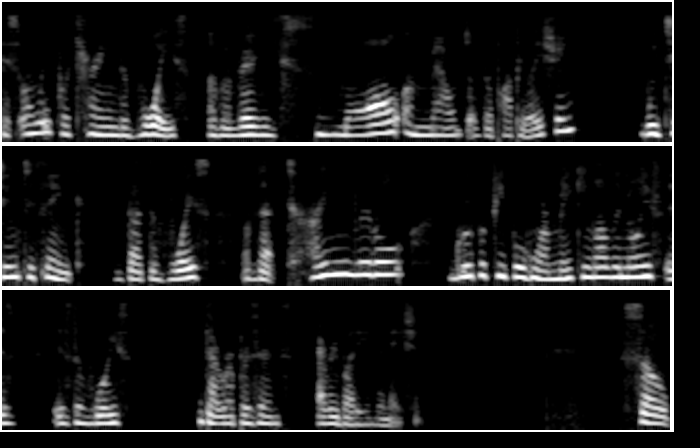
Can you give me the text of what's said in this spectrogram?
is only portraying the voice of a very small amount of the population, we tend to think that the voice of that tiny little group of people who are making all the noise is, is the voice that represents everybody in the nation. So,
